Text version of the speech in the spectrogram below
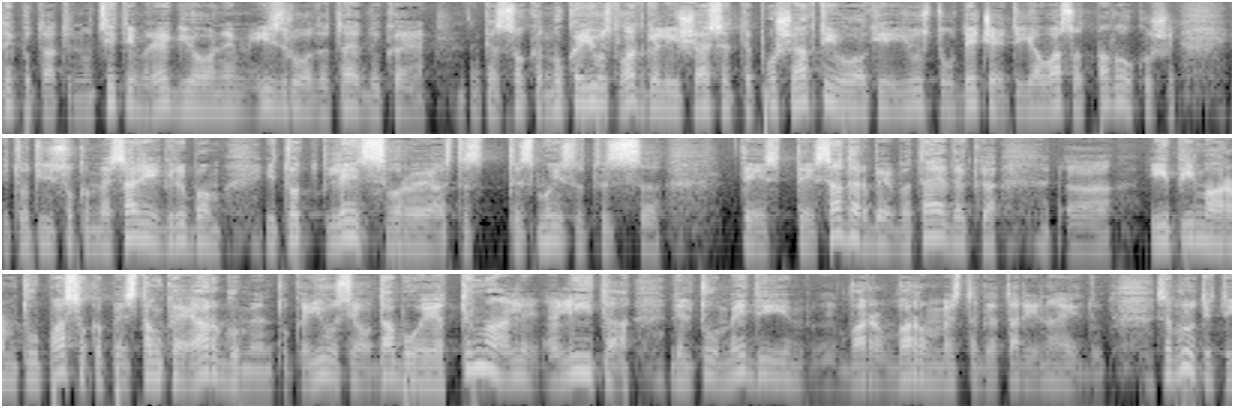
deputāti no citiem reģioniem izrāda tādu, ka, kas saka, nu, ka jūs latgalīši esat te paši aktīvākie, jūs to dečēti jau esat pavilkuši, un tad jūs saka, mēs arī gribam, un tad līdzsvarojās tas, tas mūsu, tas. Uh, Tie, tie sadarbība tāda, ka, uh, ja, piemēram, tu pasaka pēc tam, kā argumentu, ka jūs jau dabojat timā lītā, dēļ to medijiem, var, varam mēs tagad arī naidot. Saprotiet,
